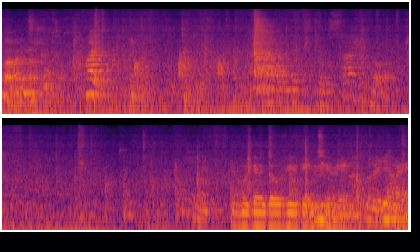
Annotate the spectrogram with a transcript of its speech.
上がりましょうかはい。Uh, And we're going to go view the interior now.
